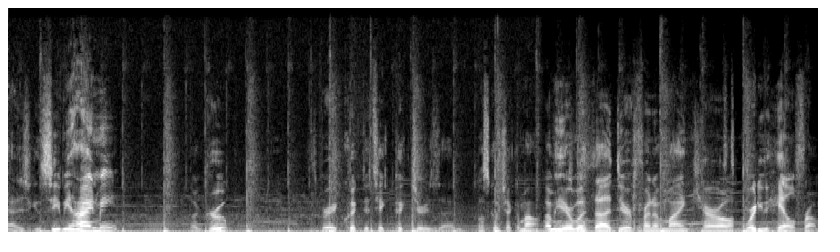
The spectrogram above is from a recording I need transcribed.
And as you can see behind me, the group is very quick to take pictures. And let's go check them out. I'm here with a dear friend of mine, Carol. Where do you hail from?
